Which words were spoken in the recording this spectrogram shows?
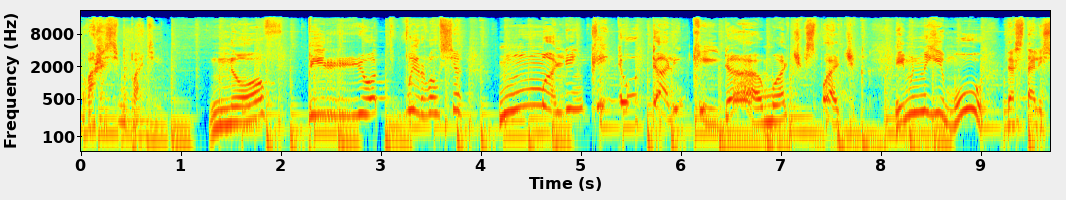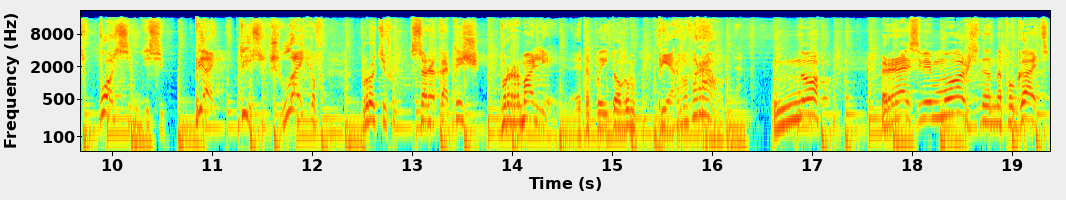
ваши симпатии. Но вперед вырвался маленький да удаленький, да, мальчик с пальчик. Именно ему достались 85 тысяч лайков против 40 тысяч Бармалея Это по итогам первого раунда. Но разве можно напугать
